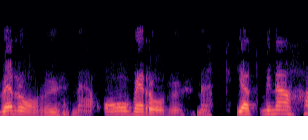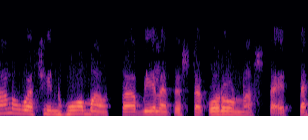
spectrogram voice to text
veroryhmä, O-veroryhmä. Ja minä haluaisin huomauttaa vielä tästä koronasta, että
